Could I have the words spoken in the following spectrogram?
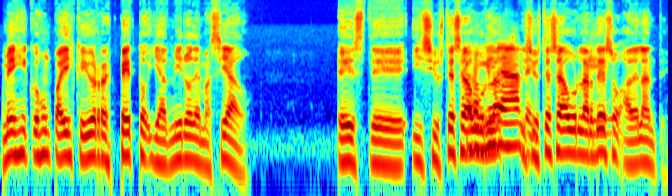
México es un país que yo respeto y admiro demasiado. Este, y si usted se va a Pero burlar, y Alex, si usted se va a burlar de eh, eso, adelante.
